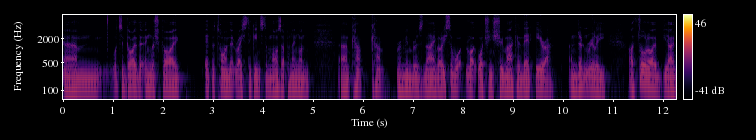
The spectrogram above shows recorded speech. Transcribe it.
Um, what's the guy, the English guy at the time that raced against him? I was up in England. Um, can't can't remember his name, but I used to wa- like watching Schumacher in that era and didn't really. I thought I, you know,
